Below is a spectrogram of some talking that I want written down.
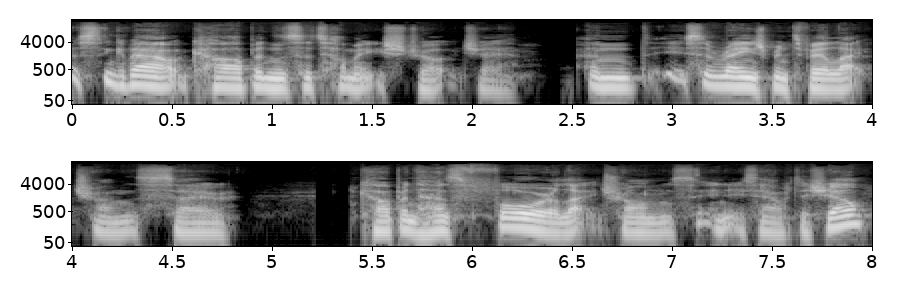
Let's think about carbon's atomic structure and its arrangement of electrons. So carbon has four electrons in its outer shell,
